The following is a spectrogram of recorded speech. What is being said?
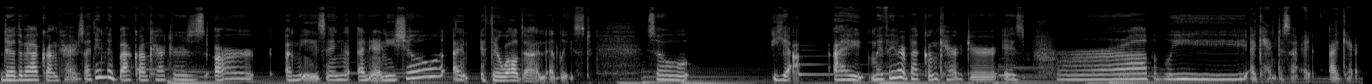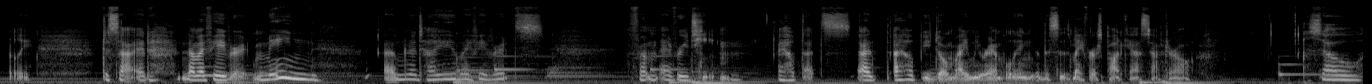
they're the background characters. I think the background characters are amazing in any show, if they're well done at least. So, yeah, I my favorite background character is probably I can't decide. I can't really decide. Now my favorite main I'm gonna tell you my favorites from every team. I hope that's I, I hope you don't mind me rambling. This is my first podcast after all. So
